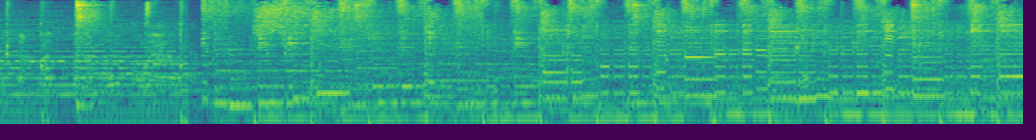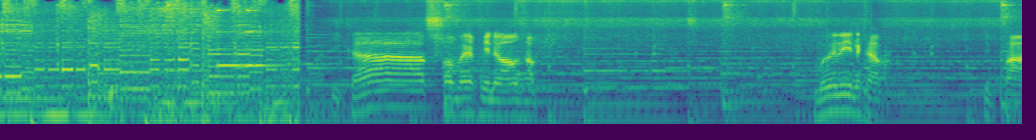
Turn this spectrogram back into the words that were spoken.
ประจำวันแต่ละมื้อของนางครับสวัสดีครับพ่อแม่พี่น้องครับ มื้อนี้นะครับที่พา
